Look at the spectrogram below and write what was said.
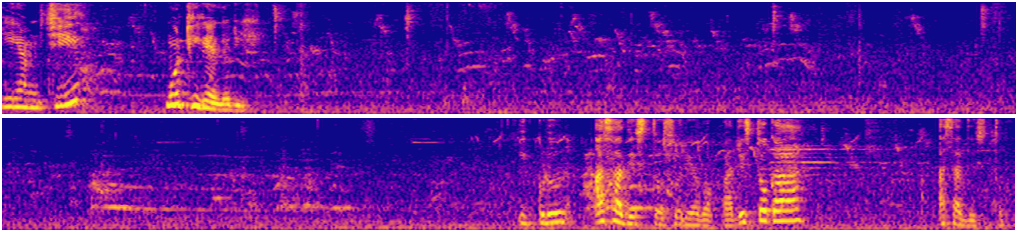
ही आमची मोठी गॅलरी. इकडून असा दिसतो सूर्यबाप्पा. दिसतो का? असा दिसतो.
